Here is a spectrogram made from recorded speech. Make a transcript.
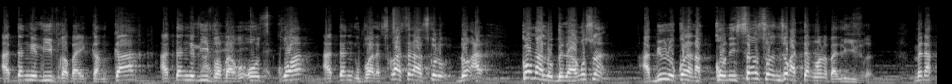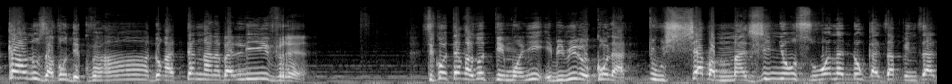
atangi livre ya baekankar atangi livre ya barose croix atangi voilà sikoyo asala sikoyo donc a- comme alobela yango so abimi lokola na connaissance wana nzoka atanga wana balivre maintenant quand nous avons découvert ah, donc atanga na balivre sikoyo ntango azotémoigne ebimi lokola atusha bamagie nyonso wana donc aza mpenza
